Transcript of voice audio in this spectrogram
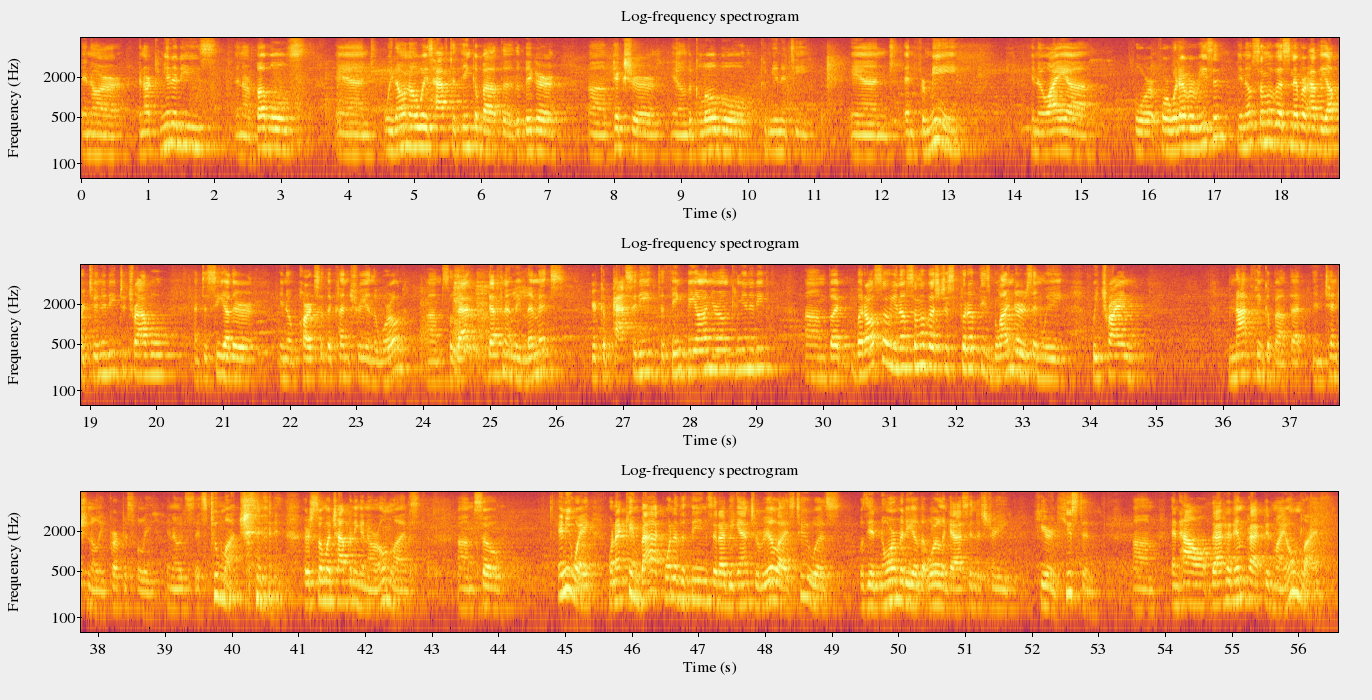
in our, in our communities, in our bubbles, and we don't always have to think about the, the bigger uh, picture, you know, the global community. And, and for me, you know, I, uh, for, for whatever reason, you know, some of us never have the opportunity to travel and to see other, you know, parts of the country and the world. Um, so that definitely limits your capacity to think beyond your own community. Um, but, but also, you know, some of us just put up these blinders and we, we try and not think about that intentionally, purposefully. You know, it's, it's too much. There's so much happening in our own lives. Um, so anyway, when I came back, one of the things that I began to realize too was, was the enormity of the oil and gas industry here in Houston um, and how that had impacted my own life.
